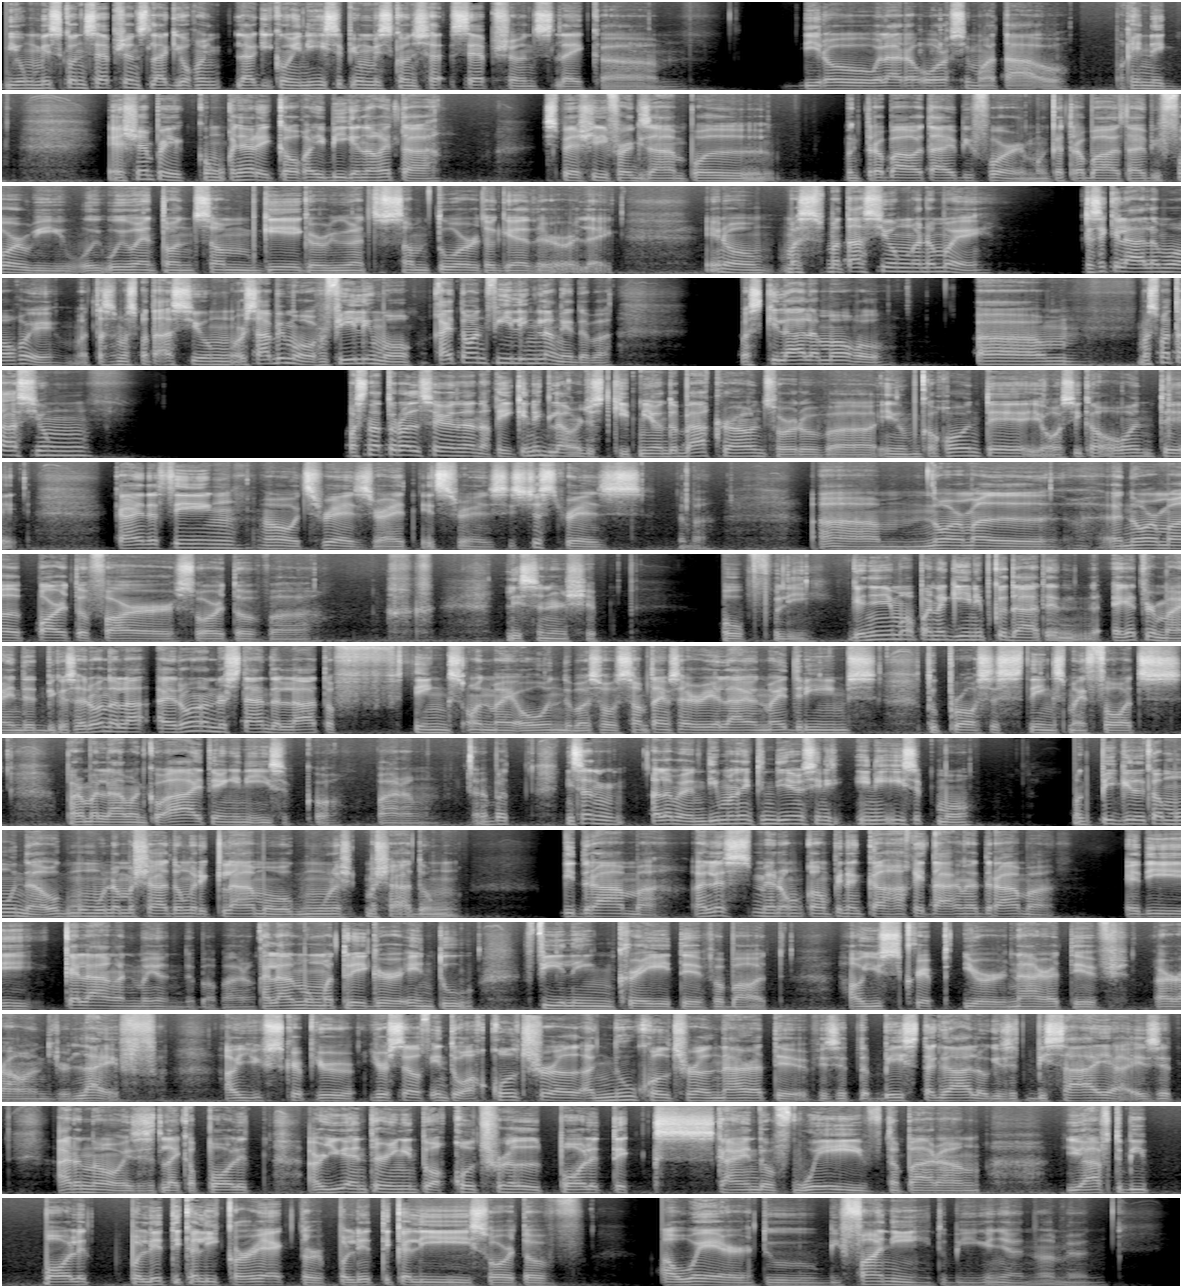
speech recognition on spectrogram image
yung misconceptions lagi ko lagi ko iniisip yung misconceptions like um di raw wala raw oras yung mga tao makinig Eh, syempre, kung kanyari, ikaw kaibigan na kita, especially for example, magtrabaho tayo before, magkatrabaho tayo before, we, we, we went on some gig or we went to some tour together or like, you know, mas mataas yung ano mo eh. Kasi kilala mo ako eh. Matas, mas mataas yung, or sabi mo, or feeling mo, kahit naman feeling lang eh, diba? Mas kilala mo ako, um, mas mataas yung mas natural sa'yo na nakikinig lang or just keep me on the background, sort of uh, inom ka konti, yosi ka konti, kind of thing. Oh, it's res, right? It's res. It's just res, diba? Um, normal, a normal part of our sort of uh, listenership, hopefully. Ganyan yung mga panaginip ko dati. I get reminded because I don't a lot, I don't understand a lot of things on my own, diba? So sometimes I rely on my dreams to process things, my thoughts, para malaman ko, ah, ito yung iniisip ko. Parang, ano ba? Minsan, alam mo, hindi mo naintindihan yung iniisip mo, magpigil ka muna, wag mo muna masyadong reklamo, wag mo muna masyadong i-drama. Unless meron kang pinagkakakitaan na drama, edi kailangan mo yun, di ba? Parang kailangan mong matrigger into feeling creative about how you script your narrative around your life. How you script your yourself into a cultural, a new cultural narrative. Is it the base Tagalog? Is it Bisaya? Is it I don't know? Is it like a polit? Are you entering into a cultural politics kind of wave na parang you have to be polit politically correct or politically sort of aware to be funny, to be ganyan. Alam mo yun?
